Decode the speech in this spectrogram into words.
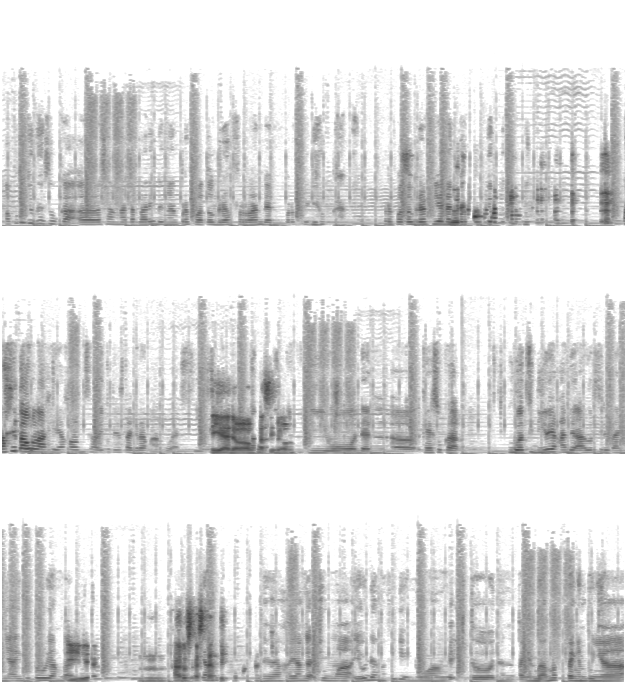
aku tuh juga suka eh, sangat tertarik dengan perfotograferan dan pervideografi perfotografian dan pervideografi pasti tau lah ya kalau misalnya ikut Instagram aku asik Iya dong, pasti dong. video dan eh, kayak suka buat video yang ada alur ceritanya gitu yang enggak Iya. Hmm, harus estetik pokoknya. ya yang nggak cuma ya udah ngevideoin doang kayak gitu dan pengen banget pengen punya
